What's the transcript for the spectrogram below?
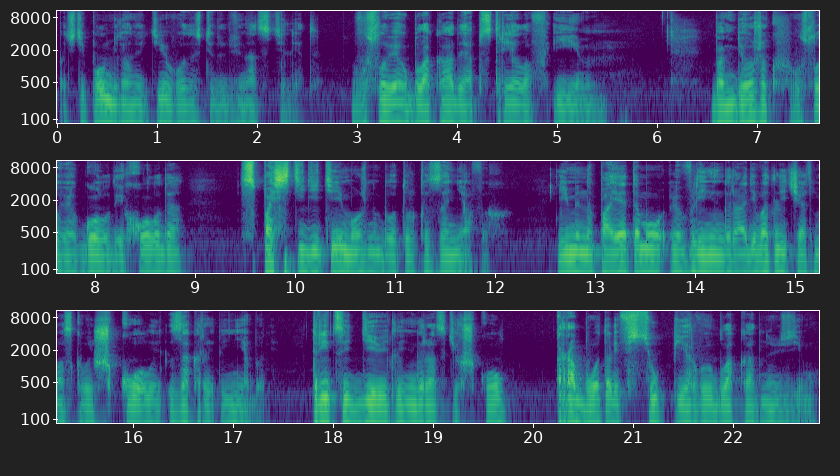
Почти полмиллиона детей в возрасте до 12 лет. В условиях блокады, обстрелов и бомбежек, в условиях голода и холода спасти детей можно было только заняв их. Именно поэтому в Ленинграде, в отличие от Москвы, школы закрыты не были. 39 ленинградских школ работали всю первую блокадную зиму.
